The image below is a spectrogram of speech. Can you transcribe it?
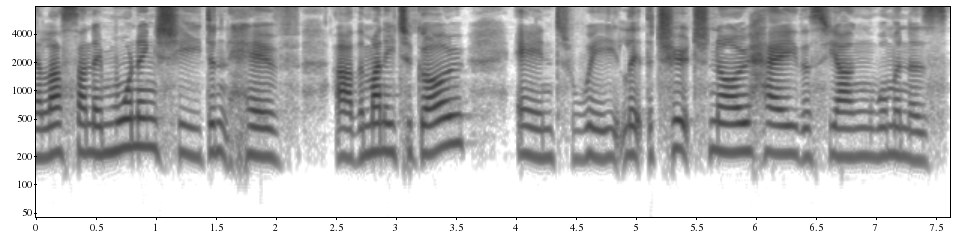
Now, last Sunday morning, she didn't have uh, the money to go, and we let the church know hey, this young woman is,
